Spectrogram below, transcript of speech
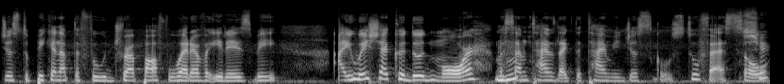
just to picking up the food, drop off whatever it is. Be, I wish I could do it more, but mm-hmm. sometimes like the time it just goes too fast. So, Sure.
